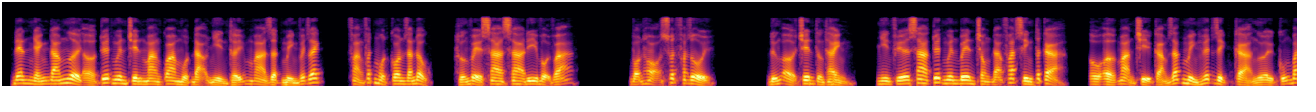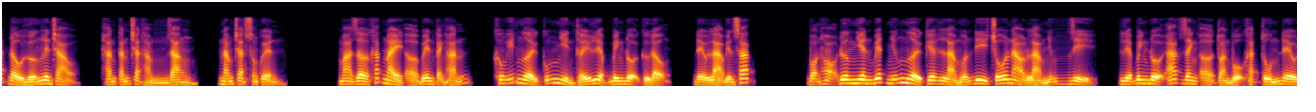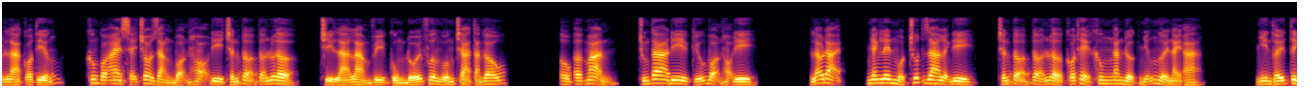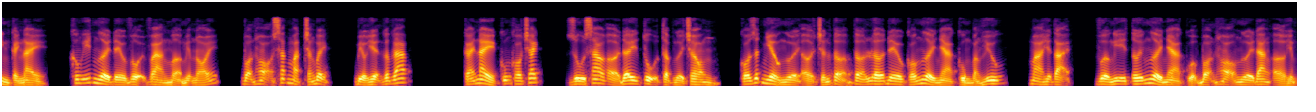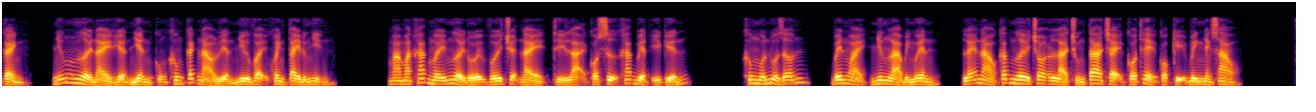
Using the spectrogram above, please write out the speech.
Đen nhánh đám người ở tuyết nguyên trên mang qua một đạo nhìn thấy mà giật mình vết rách, phảng phất một con rắn độc, hướng về xa xa đi vội vã. Bọn họ xuất phát rồi. Đứng ở trên tường thành nhìn phía xa tuyết nguyên bên trong đã phát sinh tất cả ầu ở mạn chỉ cảm giác mình huyết dịch cả người cũng bắt đầu hướng lên trào, hắn cắn chặt hàm răng, nắm chặt song quyền. Mà giờ khắc này ở bên cạnh hắn, không ít người cũng nhìn thấy liệp binh đội cử động, đều là biến sắc. Bọn họ đương nhiên biết những người kia là muốn đi chỗ nào làm những gì, liệp binh đội ác danh ở toàn bộ khát túm đều là có tiếng, không có ai sẽ cho rằng bọn họ đi chấn tợ tơ lơ, chỉ là làm vì cùng đối phương uống trà tán gấu ầu ở mạn, chúng ta đi cứu bọn họ đi. Lão đại, nhanh lên một chút ra lệnh đi, chấn tợ tợ lở có thể không ngăn được những người này à? Nhìn thấy tình cảnh này, không ít người đều vội vàng mở miệng nói, bọn họ sắc mặt trắng bệnh, biểu hiện gấp gáp. Cái này cũng có trách, dù sao ở đây tụ tập người trong, có rất nhiều người ở trấn tợ tợ lơ đều có người nhà cùng bằng hữu, mà hiện tại, vừa nghĩ tới người nhà của bọn họ người đang ở hiểm cảnh, những người này hiển nhiên cũng không cách nào liền như vậy khoanh tay đứng nhìn. Mà mặt khác mấy người đối với chuyện này thì lại có sự khác biệt ý kiến. Không muốn đùa giỡn, bên ngoài, nhưng là bình nguyên, lẽ nào các ngươi cho là chúng ta chạy có thể có kỵ binh nhanh sao?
